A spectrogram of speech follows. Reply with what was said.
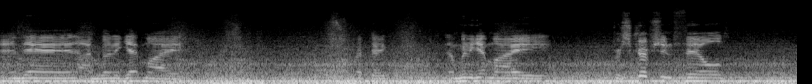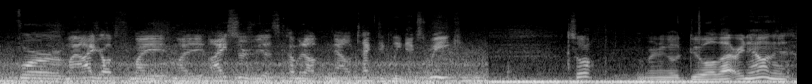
and then I'm gonna get my my pig. I'm gonna get my prescription filled for my eye drops for my my eye surgery that's coming up now, technically next week. So we're gonna go do all that right now, and then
